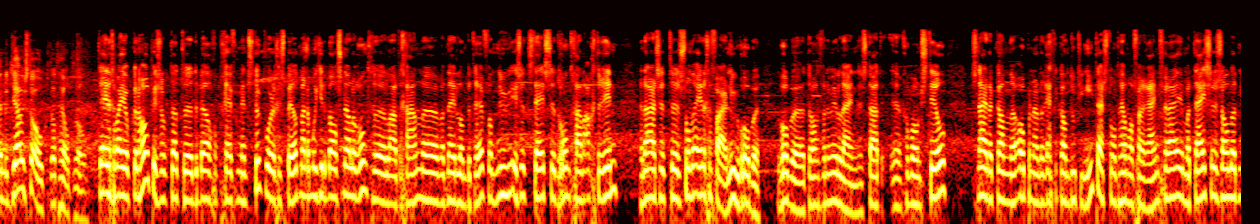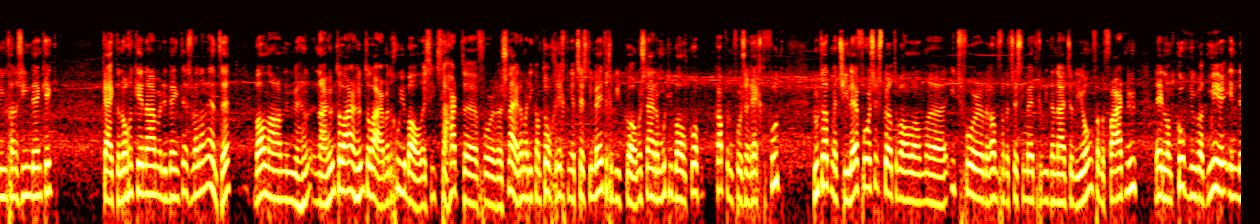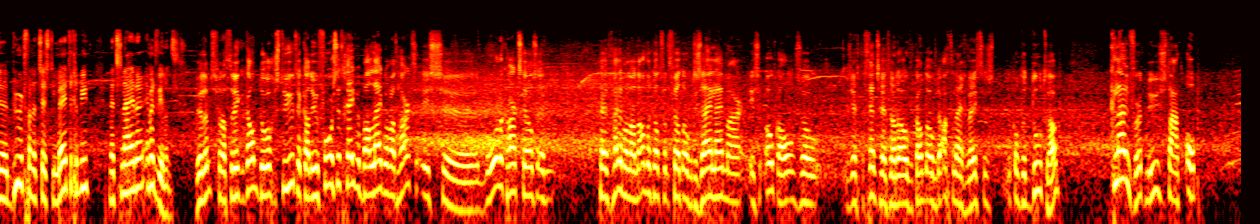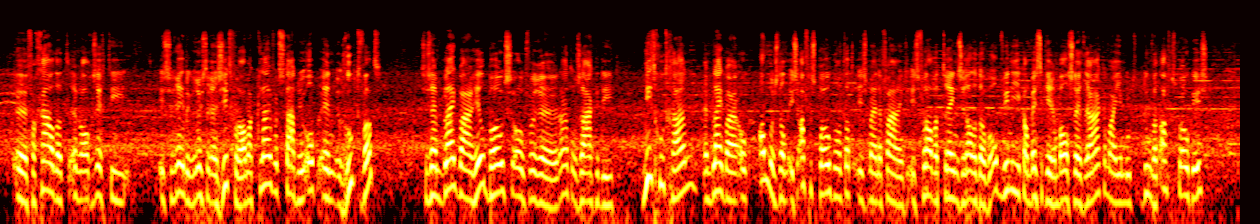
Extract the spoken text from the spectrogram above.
En het juiste ook, dat helpt wel. Het enige waar je op kan hopen is dat eh, de Belgen op een gegeven moment stuk worden gespeeld. Maar dan moet je de bal sneller rond eh, laten gaan wat Nederland betreft. Want nu is het steeds het rondgaan achterin. En daar is het zonder enige gevaar. Nu Robben. Robben, ter hoogte van de middenlijn, staat gewoon stil. Snijder kan open naar de rechterkant, doet hij niet. Daar stond helemaal van Rijn vrij. Matthijssen zal dat nu gaan zien, denk ik. Kijkt er nog een keer naar, maar die denkt, dat is wel een end, hè? Bal naar, nu, naar Huntelaar. Huntelaar met een goede bal. Is iets te hard uh, voor uh, Snijder, maar die kan toch richting het 16 meter gebied komen. Snijder moet die bal kappen voor zijn rechtervoet. Doet dat met Chile voor zich. Speelt de bal dan uh, iets voor de rand van het 16 meter gebied naar Nigel de Jong van de vaart nu. Nederland komt nu wat meer in de buurt van het 16 meter gebied. Met Snijder en met Willems. Willems vanaf de linkerkant doorgestuurd. En kan nu een voorzet geven. Bal lijkt me wat hard. Is behoorlijk hard zelfs. En geeft helemaal aan de andere kant van het veld over de zijlijn. Maar is ook al zo zegt de grensrechter aan de overkant over de achterlijn geweest. Dus er komt het doeltrap. Kluivert nu staat op. Uh, van Gaal, dat hebben we al gezegd, die is redelijk rustig en zit vooral. Maar Kluivert staat nu op en roept wat. Ze zijn blijkbaar heel boos over uh, een aantal zaken die niet goed gaan. En blijkbaar ook anders dan is afgesproken. Want dat is mijn ervaring. Is vooral wat trainers er altijd over opwinnen. Je kan best een keer een bal slecht raken. Maar je moet doen wat afgesproken is.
